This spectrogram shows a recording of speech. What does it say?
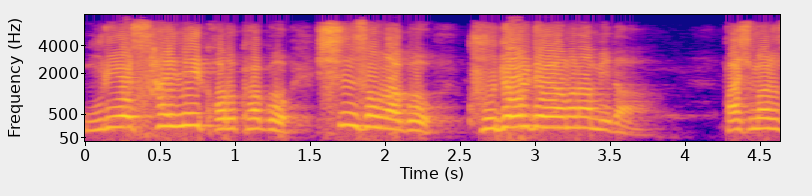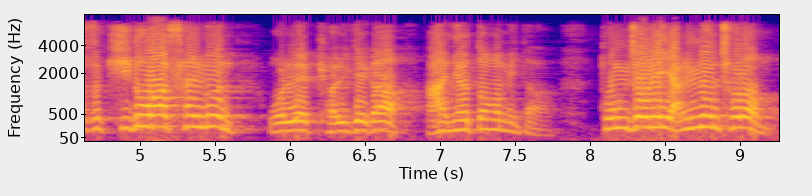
우리의 삶이 거룩하고 신성하고 구별되어야만 합니다. 다시 말해서 기도와 삶은 원래 별개가 아니었던 겁니다. 동전의 양면처럼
